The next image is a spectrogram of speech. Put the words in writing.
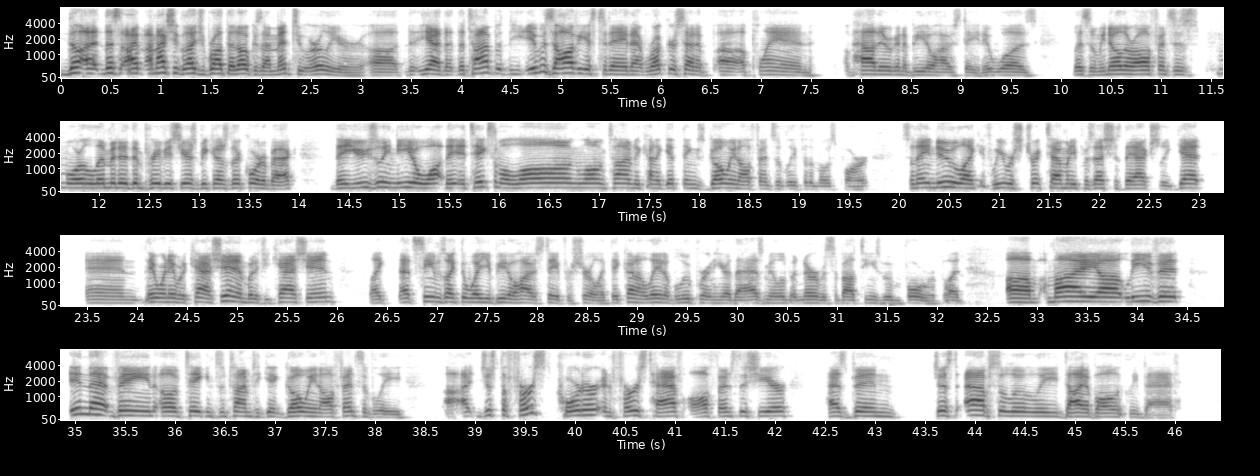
No, this I, I'm actually glad you brought that up because I meant to earlier. Uh, yeah, the, the time, it was obvious today that Rutgers had a, a plan of how they were going to beat Ohio State. It was listen, we know their offense is more limited than previous years because their quarterback. They usually need a while. It takes them a long, long time to kind of get things going offensively for the most part. So they knew like if we restrict how many possessions they actually get, and they weren't able to cash in, but if you cash in, like that seems like the way you beat Ohio State for sure. Like they kind of laid a blueprint here that has me a little bit nervous about teams moving forward. But um, my uh, leave it in that vein of taking some time to get going offensively. I just the first quarter and first half offense this year has been just absolutely diabolically bad.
